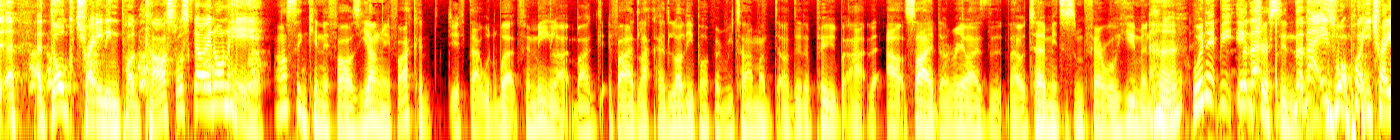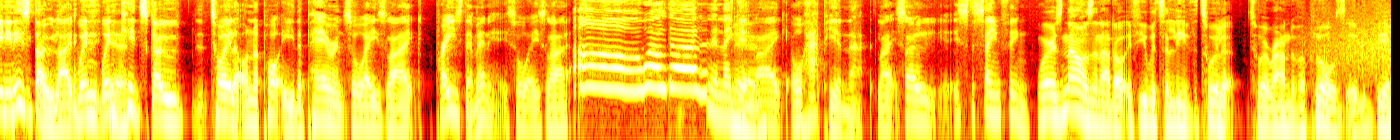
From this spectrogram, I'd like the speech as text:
a, a, a dog training podcast. What's going on here? I was thinking if I was young, if I could, if that would work for me, like by, if I had like a lollipop every time I, I did a poo, but out, outside, I realized that that would turn me into some feral human. Wouldn't it be Uh-huh. But that- interesting? But that is what potty training is, though. Like when when Yeah. kids go toilet on the potty, the parents always like praise them, innit? It's always like, oh, and then they get Yeah. like all happy in that. Like so, it's the same thing. Whereas now, as an adult, if you were to leave the toilet to a round of applause, it would be a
